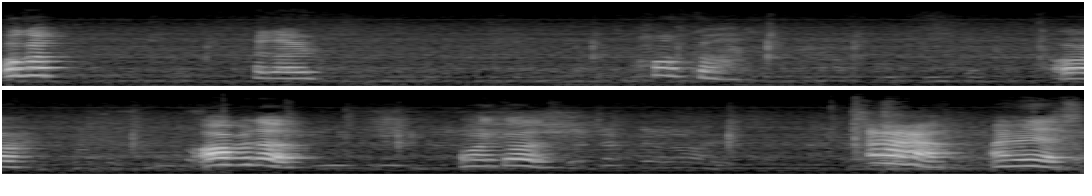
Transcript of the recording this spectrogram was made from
Oh god! Hello. Oh god. Oh. Arbiter! Oh my god. Ah! I missed.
